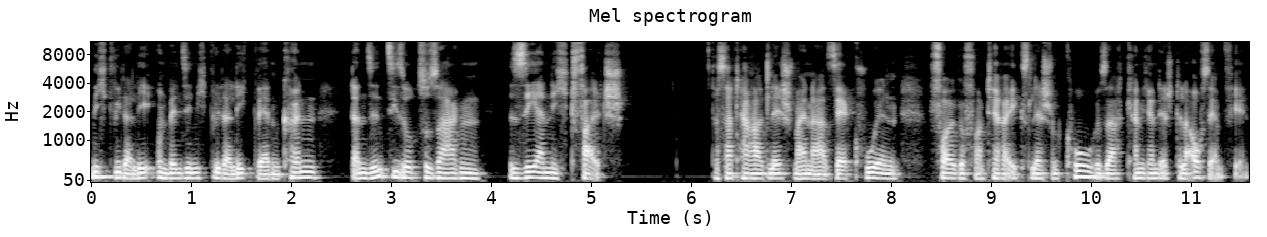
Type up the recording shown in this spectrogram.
nicht widerlegt und wenn sie nicht widerlegt werden können, dann sind sie sozusagen sehr nicht falsch. Das hat Harald Lesch meiner sehr coolen Folge von Terra X, Lesch und Co. gesagt, kann ich an der Stelle auch sehr empfehlen.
